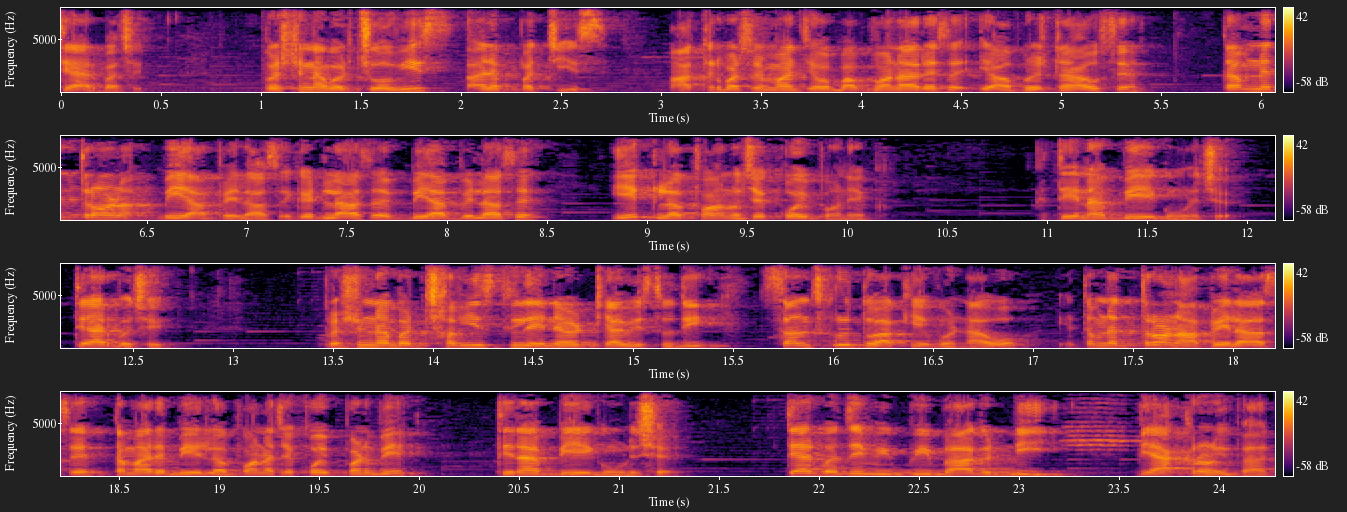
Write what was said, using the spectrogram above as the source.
ત્યાર પછી પ્રશ્ન નંબર ચોવીસ અને પચીસ. માતૃભાષામાં જવાબ આપવાના રહેશે. એવા પ્રશ્ન આવશે. તમને ત્રણ બે આપેલા હશે કેટલા હશે? બે આપેલા હશે એક લખવાનો છે. કોઈ પણ એક. તેના બે ગુણ છે. ત્યાર પછી પ્રશ્ન નંબર છવ્વીસ લઈને અઠ્યાવીસ સુધી સંસ્કૃત વાક્ય બનાવો. એ તમને ત્રણ આપેલા હશે. તમારે બે લખવાના છે. કોઈ પણ બે. તેના બે ગુણ છે. ત્યાર પછી વિભાગ ડી વ્યાકરણ વિભાગ,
